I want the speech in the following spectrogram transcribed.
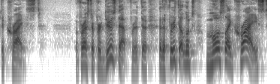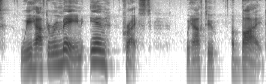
to Christ. But for us to produce that fruit, the, the fruit that looks most like Christ, we have to remain in Christ. We have to abide.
